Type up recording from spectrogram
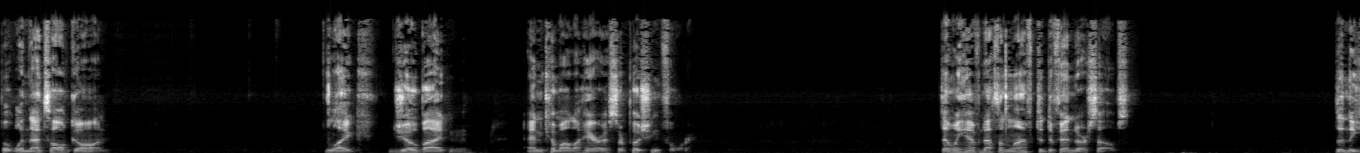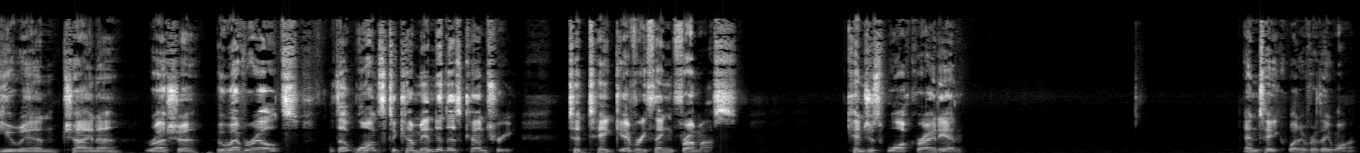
But when that's all gone, like Joe Biden and Kamala Harris are pushing for, then we have nothing left to defend ourselves. Then the UN, China, Russia, whoever else that wants to come into this country to take everything from us can just walk right in and take whatever they want.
